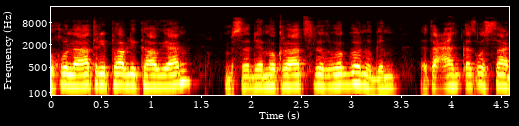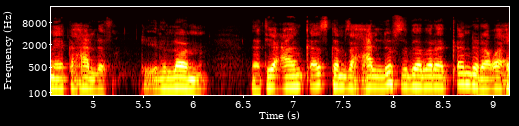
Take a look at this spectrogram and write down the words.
እኹላት ሪፓብሊካውያን ምስ ዴሞክራት ስለ ዝወገኑ ግን እቲ ዓንቀጽ ውሳኔ ክሓልፍ ክኢሉ ኣሎ። ነቲ ዓንቀጽ ከም ዝሓልፍ ዝገበረ ቀንዲ ረቋሒ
